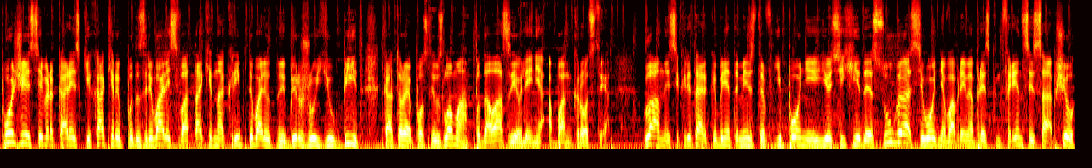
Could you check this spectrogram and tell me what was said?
Позже северокорейские хакеры подозревались в атаке на криптовалютную биржу Ubit, которая после взлома подала заявление о банкротстве. Главный секретарь Кабинета министров Японии Йосихиде Суга сегодня во время пресс-конференции сообщил,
